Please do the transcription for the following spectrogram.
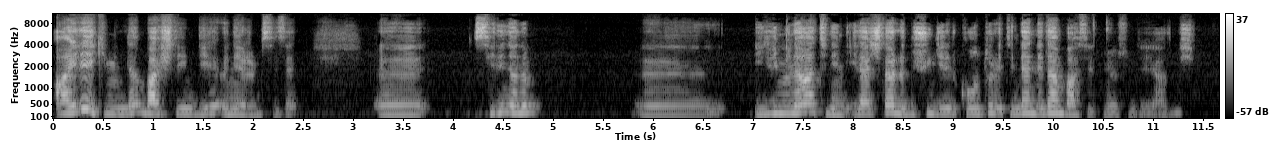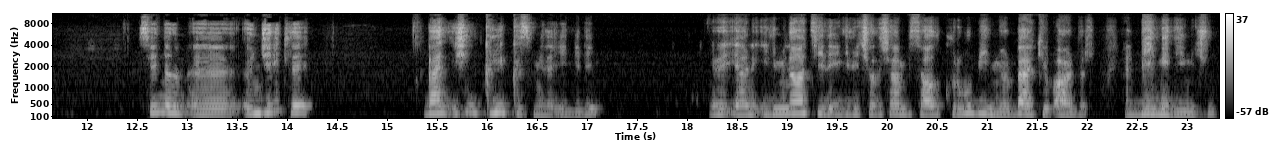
aile hekiminden başlayın diye öneririm size. E, Selin Hanım e, Illuminati'nin ilaçlarla düşünceleri kontrol ettiğinden neden bahsetmiyorsun diye yazmış. Selin Hanım, e, öncelikle ben işin klinik kısmıyla ilgiliyim. Ve yani Illuminati ile ilgili çalışan bir sağlık kurumu bilmiyorum. Belki vardır. Yani bilmediğim için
